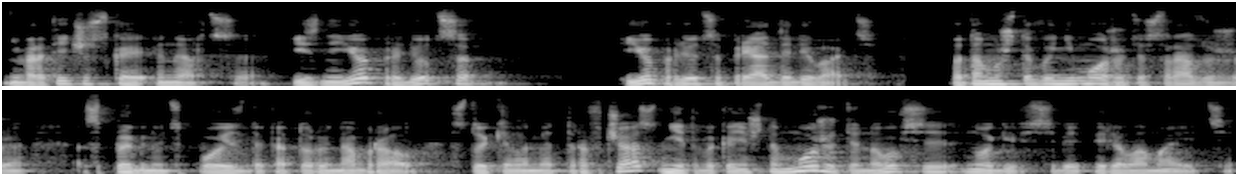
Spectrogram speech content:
невротическая инерция. Из нее придется, ее придется преодолевать. Потому что вы не можете сразу же спрыгнуть с поезда, который набрал 100 км в час. Нет, вы, конечно, можете, но вы все ноги в себе переломаете.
